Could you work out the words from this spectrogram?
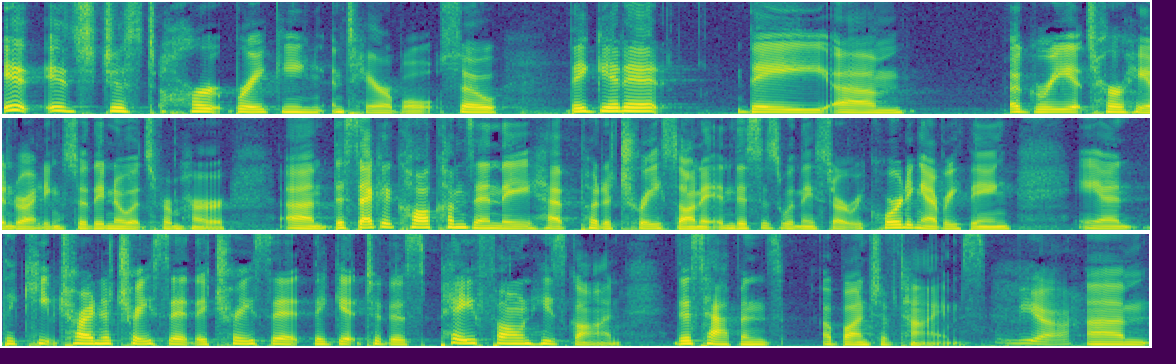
It it's just heartbreaking and terrible. So they get it. They um, agree it's her handwriting, so they know it's from her. Um, the second call comes in, they have put a trace on it, and this is when they start recording everything. And they keep trying to trace it. They trace it. They get to this payphone. He's gone. This happens a bunch of times. Yeah. Um,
